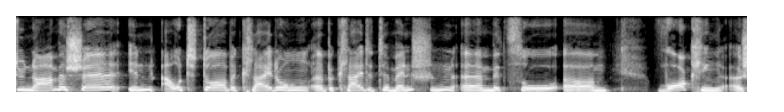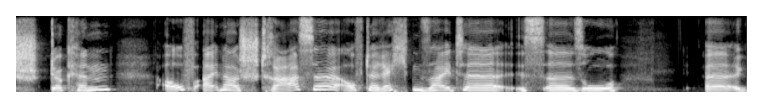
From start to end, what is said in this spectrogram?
dynamische in Outdoor-Bekleidung äh, bekleidete Menschen äh, mit so ähm, Walking-Stöcken auf einer Straße. Auf der rechten Seite ist äh, so äh,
